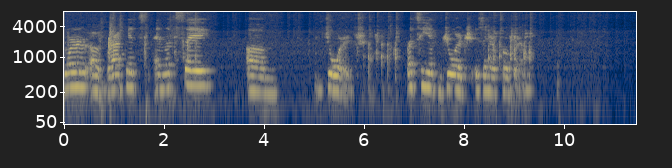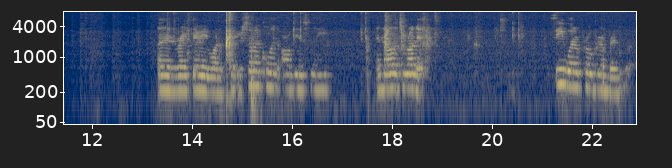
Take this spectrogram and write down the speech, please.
More uh, brackets and let's say um, George. Let's see if George is in our program. And then right there you want to put your semicolon obviously. And now let's run it. See what our program brings us.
